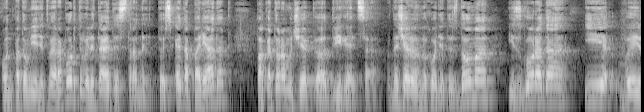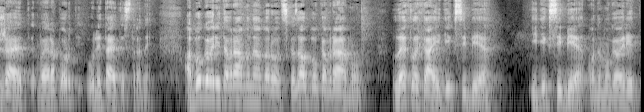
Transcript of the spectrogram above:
Он потом едет в аэропорт и вылетает из страны. То есть это порядок, по которому человек э, двигается. Вначале он выходит из дома из города и выезжает в аэропорт, улетает из страны. А Бог говорит Аврааму наоборот. Сказал Бог Аврааму, лех леха, иди к себе, иди к себе. Он ему говорит,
